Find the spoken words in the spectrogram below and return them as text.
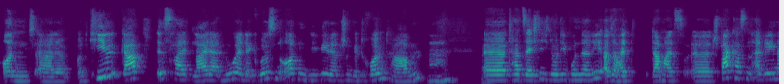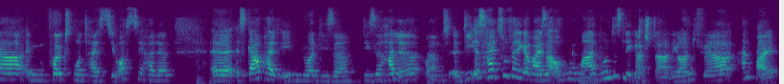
Und, äh, und Kiel gab es halt leider nur in der Größenordnung, wie wir dann schon geträumt haben. Mhm äh, tatsächlich nur die Wunderie, also halt damals äh, Sparkassenarena, im Volksmund heißt sie Ostseehalle. Äh, es gab halt eben nur diese, diese Halle und ja. äh, die ist halt zufälligerweise auch nun mal Bundesliga-Stadion für Handball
